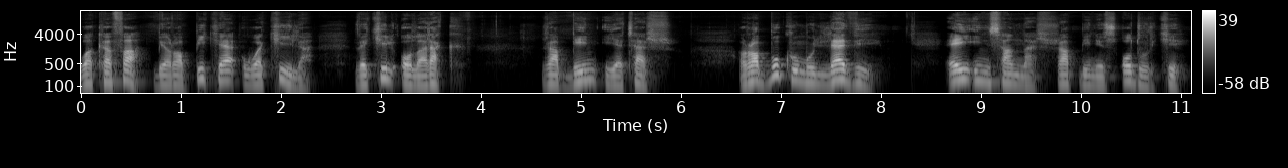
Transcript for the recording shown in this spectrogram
Ve kafa bi rabbike vekila. Vekil olarak Rabbin yeter. Rabbukumullezî Ey insanlar Rabbiniz odur ki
